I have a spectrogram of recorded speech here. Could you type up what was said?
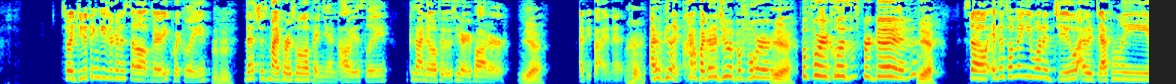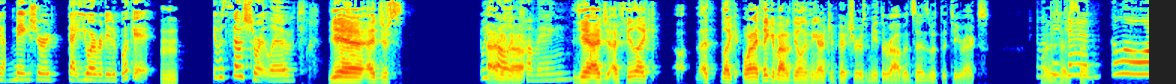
So I do think these are going to sell out very quickly. Mm-hmm. That's just my personal opinion, obviously, because I know if it was Harry Potter, Yeah. I'd be buying it. I would be like, crap, I gotta do it before, Yeah. before it closes for good. Yeah. So if it's something you want to do, I would definitely make sure that you are ready to book it. Mhm. It was so short lived. Yeah, I just, We I saw it coming. yeah, I, I feel like, uh, like, when I think about it, the only thing I can picture is Meet the Robinsons with the T-Rex. When his head's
